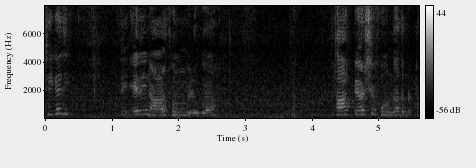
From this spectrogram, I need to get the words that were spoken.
ਠੀਕ ਹੈ ਜੀ? ਤੇ ਇਹਦੇ ਨਾਲ ਤੁਹਾਨੂੰ ਮਿਲੂਗਾ ਹਾਫ ਪਿਓਰ ਸ਼ਿਫੋਨ ਦਾ ਦੁਪੱਟਾ।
